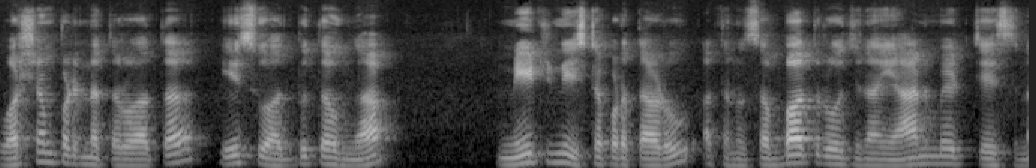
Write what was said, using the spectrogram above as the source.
వర్షం పడిన తర్వాత యేసు అద్భుతంగా నీటిని ఇష్టపడతాడు. అతను సబ్బాత్ రోజున యానిమేట్ చేసిన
